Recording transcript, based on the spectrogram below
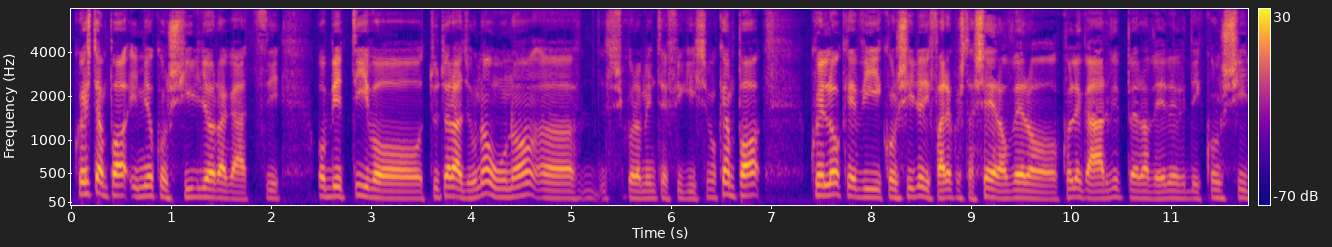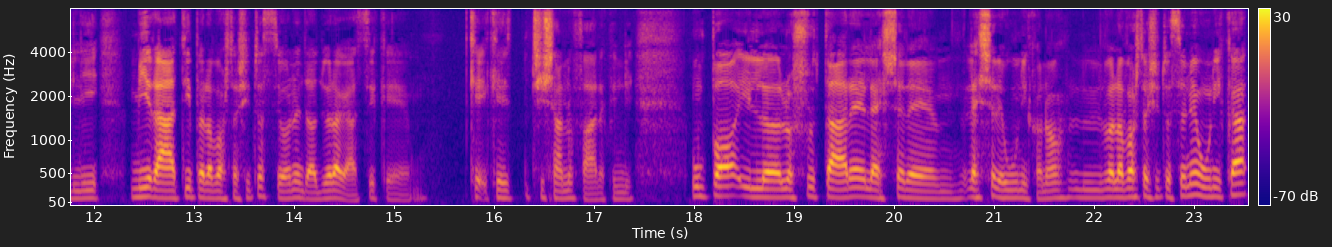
questo è un po' il mio consiglio ragazzi. Obiettivo tutoraggio 1 a 1 uh, sicuramente fighissimo che è un po' quello che vi consiglio di fare questa sera, ovvero collegarvi per avere dei consigli mirati per la vostra situazione da due ragazzi che, che, che ci sanno fare. Quindi un po' il, lo sfruttare l'essere, l'essere unico, no? la vostra situazione è unica,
